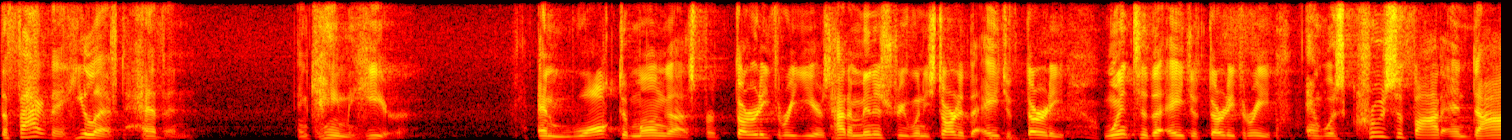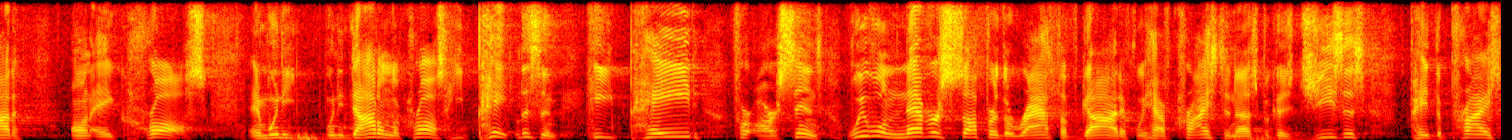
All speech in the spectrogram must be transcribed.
the fact that he left heaven and came here and walked among us for 33 years, had a ministry when he started at the age of 30, went to the age of 33, and was crucified and died on a cross. And when he when he died on the cross, he paid, listen, he paid for our sins. We will never suffer the wrath of God if we have Christ in us because Jesus paid the price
